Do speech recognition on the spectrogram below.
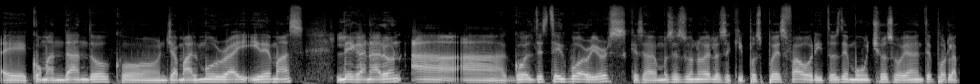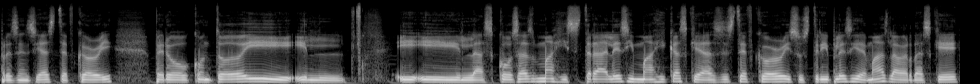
eh, comandando, con Jamal Murray y demás, le ganaron a, a Golden State Warriors, que sabemos es uno de los equipos pues favoritos de muchos, obviamente por la presencia de Steph Curry, pero con todo y, y, las cosas magistrales y mágicas que hace Steph Curry sus triples y demás, la verdad es que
